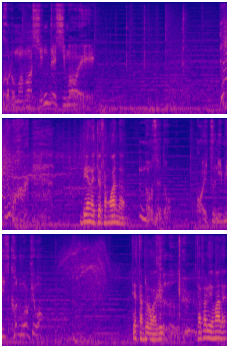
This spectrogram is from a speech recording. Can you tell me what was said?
このまま死んでしまえ。Bien hecho, San Wanda. Ya están todos aquí. Te ha salido mal, eh.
